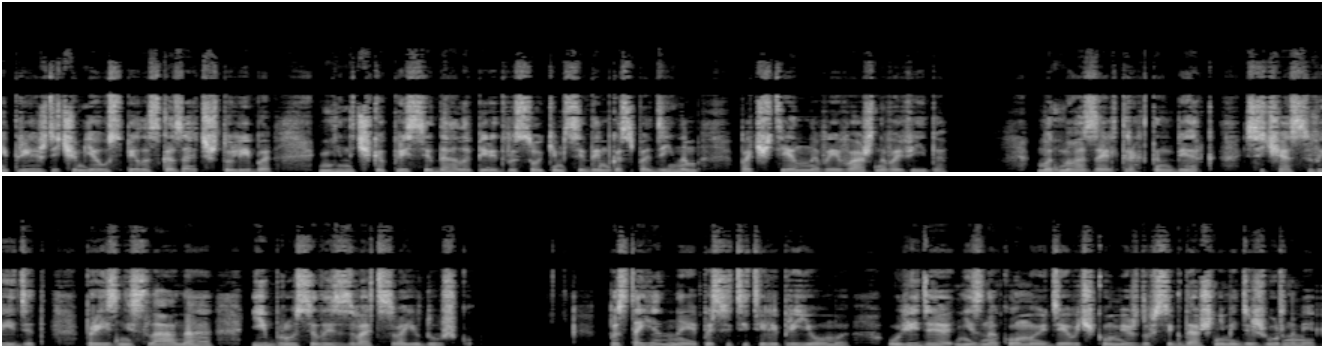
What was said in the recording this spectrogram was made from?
И прежде чем я успела сказать что-либо, Ниночка приседала перед высоким седым господином почтенного и важного вида. «Мадемуазель Трахтенберг сейчас выйдет», — произнесла она и бросилась звать свою душку. Постоянные посетители приема, увидя незнакомую девочку между всегдашними дежурными,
